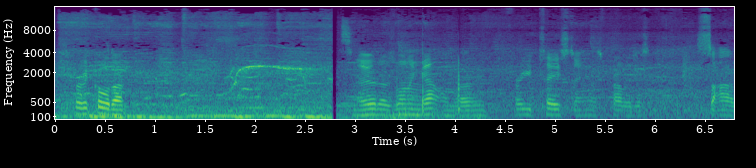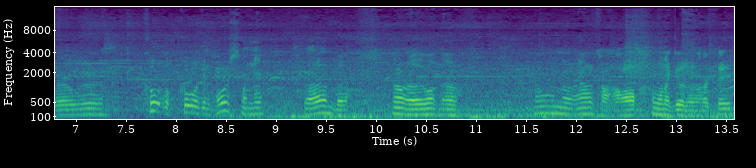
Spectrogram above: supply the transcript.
It's pretty cool though. New. There's one in Gatlinburg. but free tasting. It's probably just cider over Cool, cool looking horse on there, but I don't really want no, I don't want no alcohol. I want to go to an arcade.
